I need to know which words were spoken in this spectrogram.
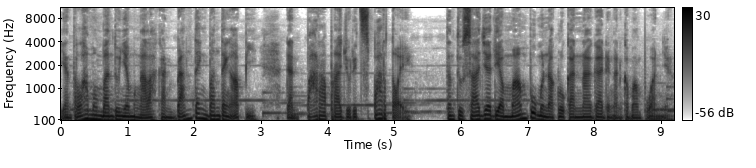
yang telah membantunya mengalahkan banteng-banteng api dan para prajurit Spartoi. Tentu saja dia mampu menaklukkan naga dengan kemampuannya.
